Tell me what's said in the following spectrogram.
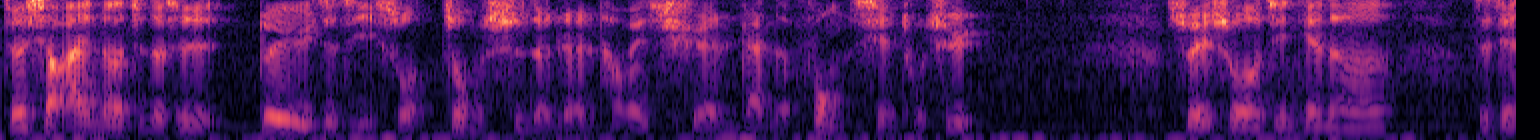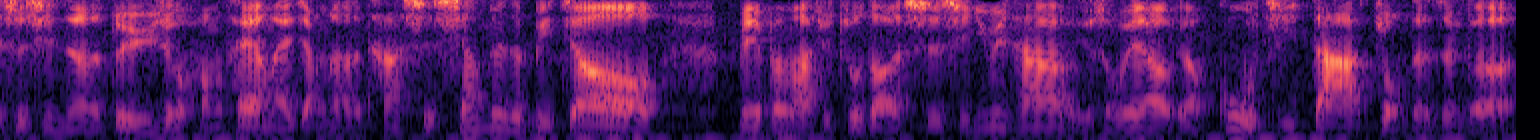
这个小爱呢，指的是对于自己所重视的人，他会全然的奉献出去。所以说，今天呢，这件事情呢，对于这个黄太阳来讲呢，它是相对的比较没办法去做到的事情，因为他有时候会要要顾及大众的这个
